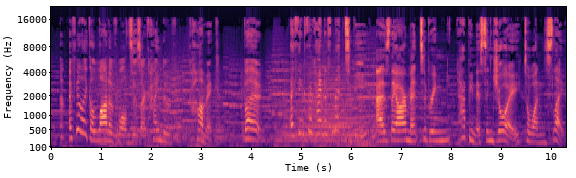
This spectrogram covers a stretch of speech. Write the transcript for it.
I feel like a lot of waltzes are kind of comic, but I think they're kind of meant to be, as they are meant to bring happiness and joy to one's life.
